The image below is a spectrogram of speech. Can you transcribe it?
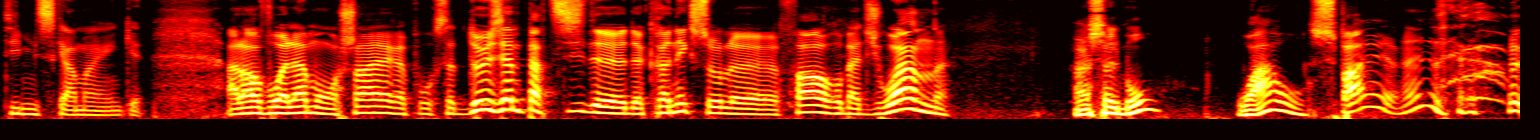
Témiscamingue. Alors voilà, mon cher, pour cette deuxième partie de, chronique sur le fort Obadjouan. Un seul mot? Wow! Super, hein?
